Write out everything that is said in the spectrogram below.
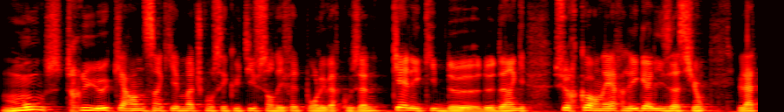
monstrueux. 45e match consécutif sans défaite pour Leverkusen. Quelle équipe de, dingue. Sur corner, l'égalisation, la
